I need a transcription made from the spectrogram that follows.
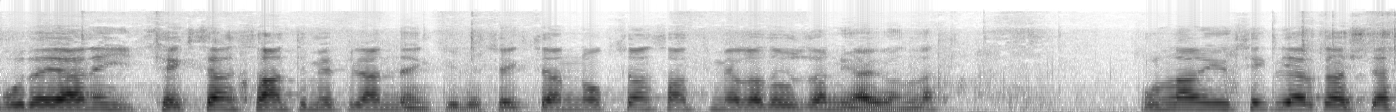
Bu da yani 80 santime falan denk geliyor. 80-90 santime kadar uzanıyor hayvanlar. Bunların yüksekliği arkadaşlar.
